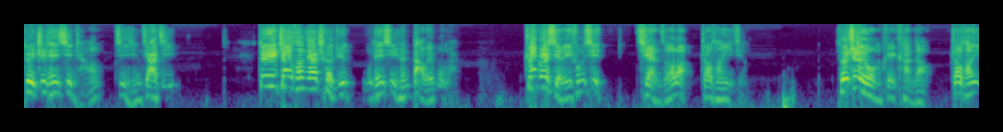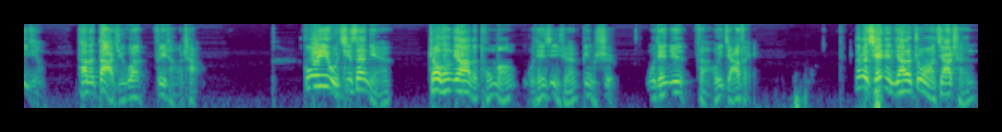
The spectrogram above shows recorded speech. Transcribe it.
对织田信长进行夹击。对于朝仓家撤军，武田信玄大为不满，专门写了一封信，谴责了朝仓义景。所以这里我们可以看到，朝仓义景他的大局观非常的差。公元一五七三年，朝仓家的同盟武田信玄病逝，武田军返回甲斐。那么前景家的重要家臣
